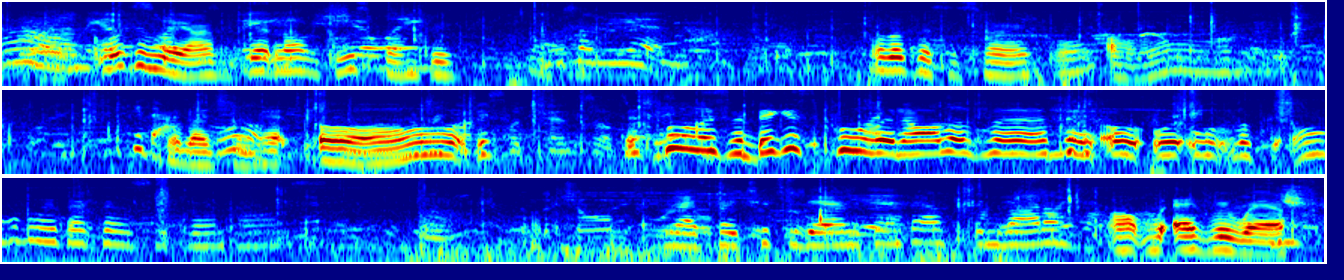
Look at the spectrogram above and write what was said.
Oh, on the Look at me, I'm getting all goosebumpy. Who's on the end? Oh, look, this is swimming pool. Oh. See that? The luncheon head. Oh, this, Put tents up. this pool is the biggest pool in all of uh, thing. Oh, oh, oh, look, all the way back there is the camp house. You guys play Tootsie there in the camp house in the bottom? Oh, everywhere.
